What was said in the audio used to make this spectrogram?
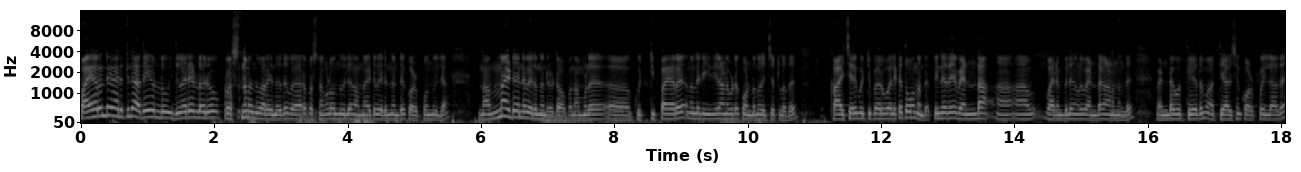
പയറിന്റെ കാര്യത്തിൽ അതേ ഉള്ളൂ. ഇതുവരെയുള്ളൊരു പ്രശ്നം എന്ന് പറയുന്നത് വേറെ പ്രശ്നങ്ങളൊന്നുമില്ല. നന്നായിട്ട് വരുന്നുണ്ട്. കുഴപ്പമൊന്നുമില്ല. നന്നായിട്ട് തന്നെ വരുന്നുണ്ട് കേട്ടോ. അപ്പോൾ നമ്മൾ കുറ്റിപ്പയർ എന്നുള്ള രീതിയിലാണ് ഇവിടെ കൊണ്ടുവന്ന് വെച്ചിട്ടുള്ളത്. കാഴ്ചയിലും കുറ്റിപ്പയർ പോലെയൊക്കെ തോന്നുന്നുണ്ട്. പിന്നെ അതേ വെണ്ട ആ, വരമ്പിൽ നമ്മൾ വെണ്ട കാണുന്നുണ്ട്. വെണ്ട കുത്തിയതും അത്യാവശ്യം കുഴപ്പമില്ലാതെ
